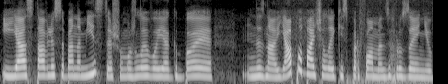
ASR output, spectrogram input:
І я ставлю себе на місце, що можливо, якби не знаю, я побачила якийсь перформанс грузинів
